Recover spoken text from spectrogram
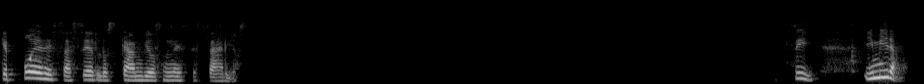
que puedes hacer los cambios necesarios. Sí, y mira,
